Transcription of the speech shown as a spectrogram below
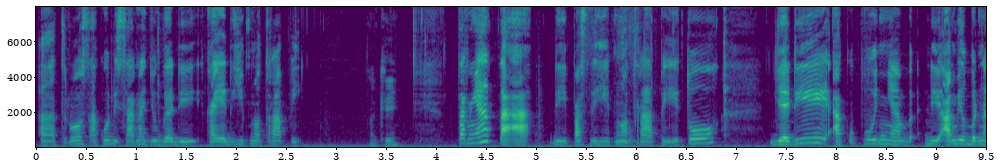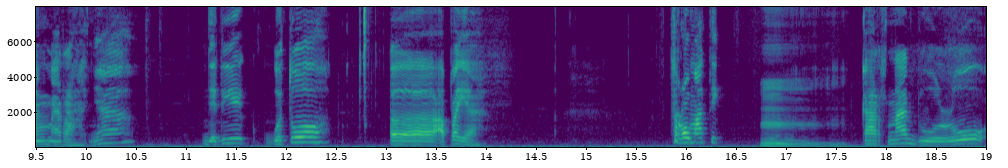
Uh, terus aku di sana juga di kayak di hipnoterapi. Oke. Ternyata di pas di hipnoterapi itu jadi aku punya diambil benang merahnya. Jadi gue tuh eh, apa ya? traumatik Hmm. karena dulu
